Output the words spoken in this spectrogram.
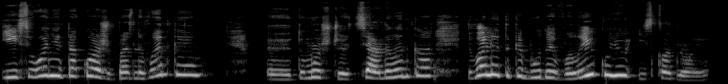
І сьогодні також без новинки, е, тому що ця новинка доволі таки буде великою і складною.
